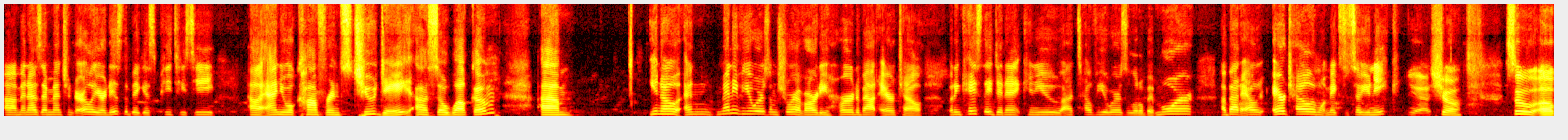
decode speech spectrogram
Um, and as I mentioned earlier, it is the biggest PTC uh, annual conference to date. Uh, so, welcome. Um, you know, and many viewers, I'm sure, have already heard about Airtel. But in case they didn't, can you uh, tell viewers a little bit more about Airtel and what makes it so unique? Yeah, sure. So uh,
